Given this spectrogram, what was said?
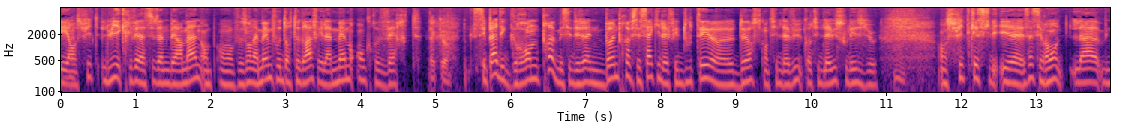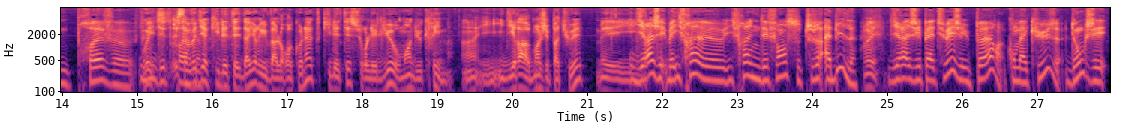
Et ensuite, lui écrivait à Suzanne Berman en, faisant la même faute d'orthographe et la même encre verte. D'accord. C'est pas des grandes preuves, mais c'est déjà une bonne preuve. C'est ça qui l'a fait douter euh, Durst quand il l'a vu, quand il l'a eu sous les yeux. Hmm. Ensuite, qu'est-ce qu'il est euh, Ça, c'est vraiment là une preuve. Euh, oui, ça veut dire qu'il était. D'ailleurs, il va le reconnaître qu'il était sur les lieux au moins du crime. Hein. Il, dira, moi, j'ai pas tué, mais il, dira, il fera, euh, il fera une défense toujours habile. Il dira, j'ai pas tué, j'ai eu peur qu'on m'accuse, donc j'ai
